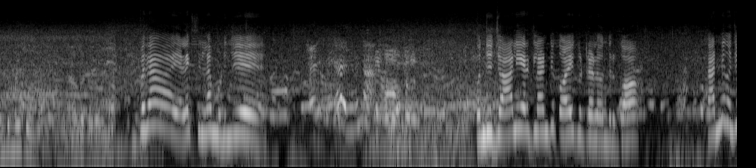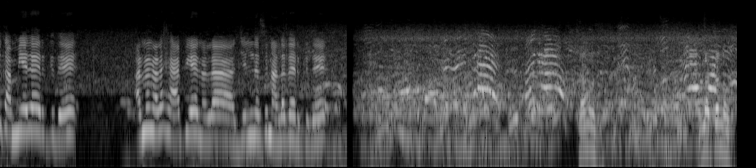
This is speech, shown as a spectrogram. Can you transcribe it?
வந்து மேல இருக்கிறது வந்து இப்போதான் எலெக்ஷன்லாம் முடிஞ்சு. கொஞ்சம் ஜாலியாக இருக்கலான்ட்டு கோவை குற்றாலம் வந்திருக்கோம். தண்ணி கொஞ்சம் கம்மியாக தான் இருக்குது. ஆனால் நல்லா ஹாப்பியாக நல்லா ஜில்னஸும் நல்லா தான் இருக்குது சேனல் எல்லா சேனல்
